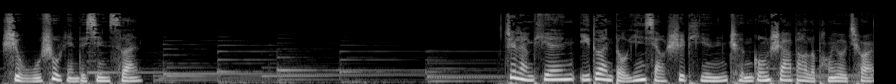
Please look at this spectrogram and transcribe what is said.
是无数人的心酸。这两天，一段抖音小视频成功刷爆了朋友圈。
